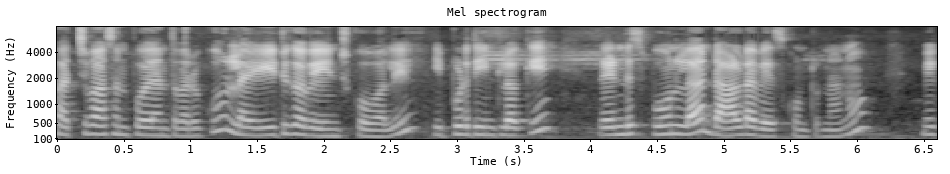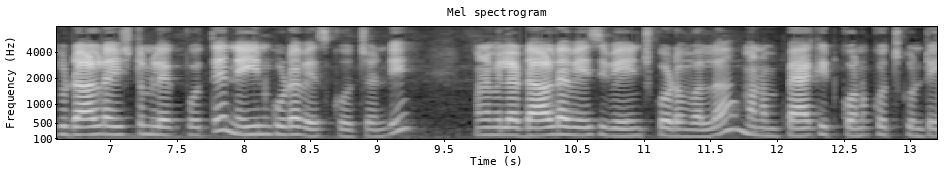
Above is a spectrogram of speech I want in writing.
పచ్చివాసన పోయేంత వరకు లైట్గా వేయించుకోవాలి. ఇప్పుడు దీంట్లోకి రెండు స్పూన్ల డాల్డా వేసుకుంటున్నాను. మీకు డాల్డా ఇష్టం లేకపోతే నెయ్యిని కూడా వేసుకోవచ్చండి. మనం ఇలా డాల్డా వేసి వేయించుకోవడం వల్ల మనం ప్యాకెట్ కొనుక్కొచ్చుకుంటే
